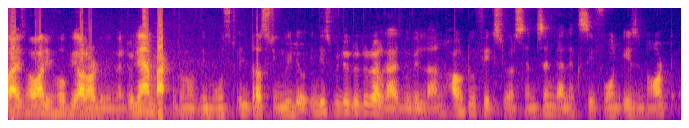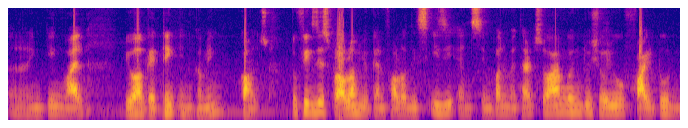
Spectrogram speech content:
guys how are you? Hope you all are doing well. Today i'm back with one of the most interesting video. In this video tutorial guys we will learn how to fix your samsung galaxy phone is not ringing while you are getting incoming calls. To fix this problem you can follow this easy and simple method. So i'm going to show you five to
